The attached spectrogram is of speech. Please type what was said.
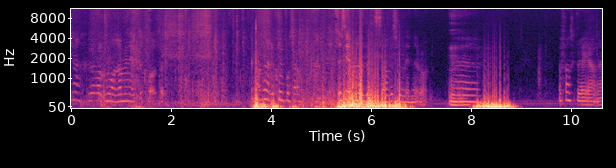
Kanske jag har några minuter kvar. Ja, nu är det 7 procent. Jag ser den här har försvunnit nu då. Mm. Eh, vad fan skulle jag göra?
